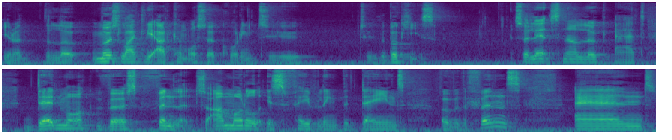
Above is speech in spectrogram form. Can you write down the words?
you know the low, most likely outcome also according to to the bookies so let's now look at Denmark versus Finland. So our model is favoring the Danes over the Finns. And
